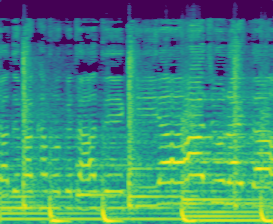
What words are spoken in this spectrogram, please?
চাঁদ মাখা মুখটা দেখিয়া জুড়াইতা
